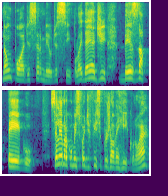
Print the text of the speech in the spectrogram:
não pode ser meu discípulo. A ideia de desapego. Você lembra como isso foi difícil para o jovem rico, não é?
